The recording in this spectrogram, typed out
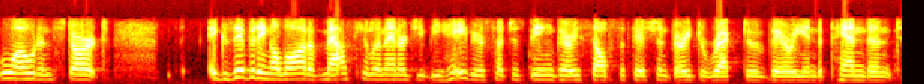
go out and start exhibiting a lot of masculine energy behavior, such as being very self sufficient, very directive, very independent,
